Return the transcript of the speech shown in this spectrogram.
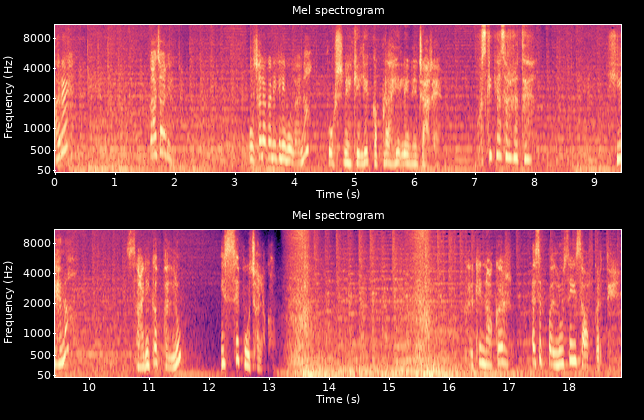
अरे, कहा जा रही पोछा लगाने के लिए बोला है ना? पोछने के लिए कपड़ा ही लेने जा रहे हैं। उसकी क्या ज़रूरत है? ये है ना? साड़ी का पल्लू, इससे पोछा लगाओ। घर के नौकर ऐसे पल्लू से ही साफ़ करते हैं।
